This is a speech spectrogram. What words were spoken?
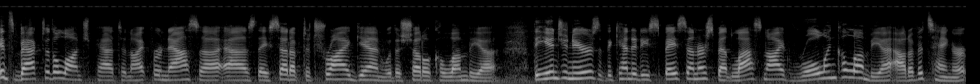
It's back to the launch pad tonight for NASA as they set up to try again with the shuttle Columbia. The engineers at the Kennedy Space Center spent last night rolling Columbia out of its hangar.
